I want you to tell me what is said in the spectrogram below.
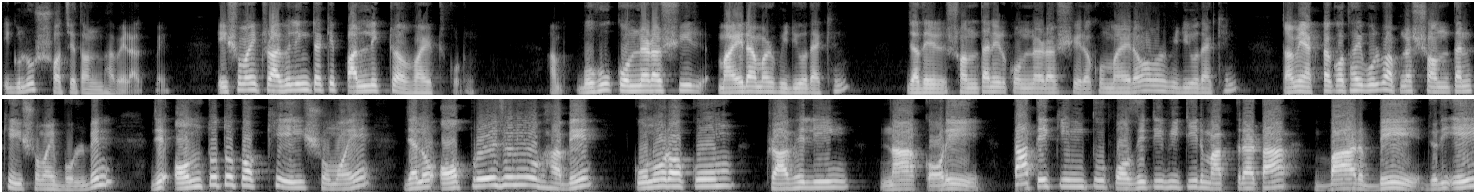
এগুলো সচেতনভাবে রাখবেন। এই সময় ট্রাভেলিংটাকে পারলে একটু অ্যাভয়েড করুন। বহু কন্যা রাশির মায়েরা আমার ভিডিও দেখেন। যাদের সন্তানের কন্যা রাশি এরকম মায়েরাও আমার ভিডিও দেখেন। তো আমি একটা কথাই বলব, আপনার সন্তানকে এই সময় বলবেন যে, অন্তত পক্ষে এই সময়ে যেন অপ্রয়োজনীয়ভাবে কোনো রকম ট্রাভেলিং না করে। তাতে কিন্তু পজিটিভিটির মাত্রাটা বাড়বে। যদি এই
